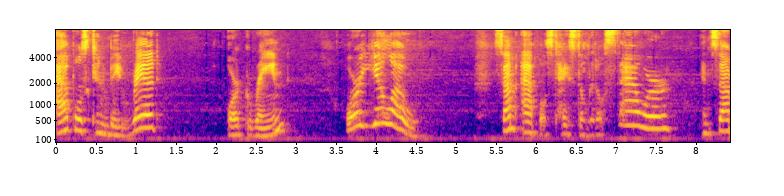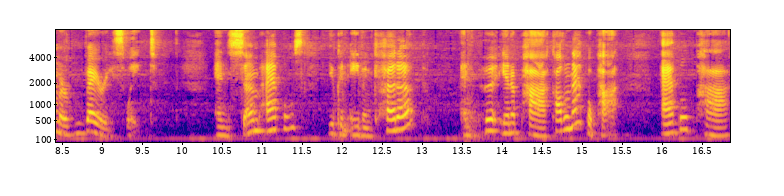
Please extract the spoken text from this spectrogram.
Apples can be red or green or yellow. Some apples taste a little sour and some are very sweet. And some apples you can even cut up and put in a pie called an apple pie. Apple pie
